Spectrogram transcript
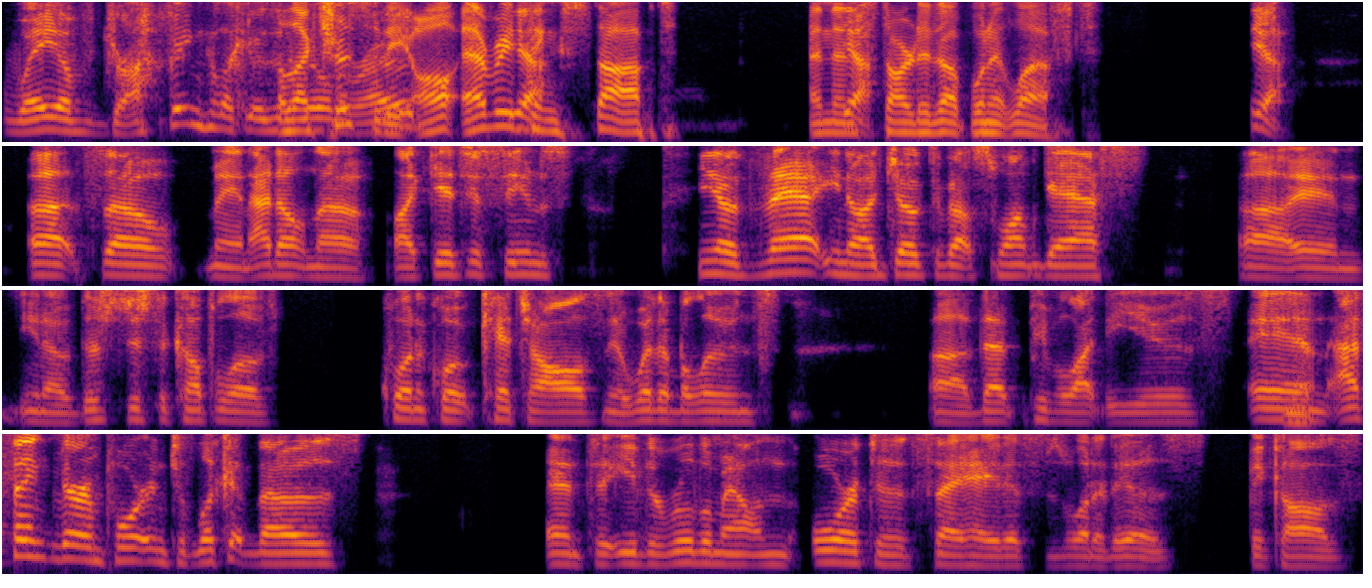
way of driving. Like it was in the middle of the Electricity, all everything stopped, and then Yeah. started up when it left. Yeah. Uh, so man, I don't know. Like it just seems, you know, that you know, I joked about swamp gas, uh, and you know, there's just a couple of quote unquote catch-alls, you know, weather balloons, uh, that people like to use, and I think they're important to look at those and to either rule them out and, or to say, hey, this is what it is, because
